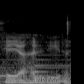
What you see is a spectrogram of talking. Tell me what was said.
해야 할 일을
